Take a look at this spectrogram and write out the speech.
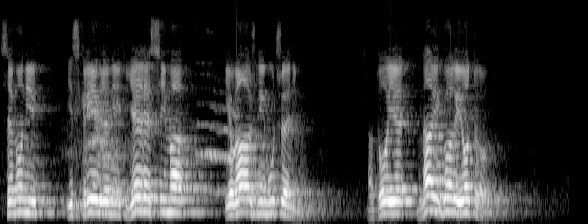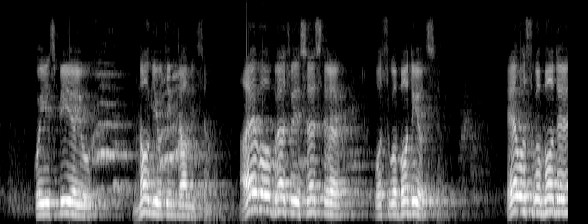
sem onih iskrivljenih jeresima i lažnim učenjima. A to je najgori otrov koji ispijaju mnogi u tim tamnicama. A evo, braćo i sestre, oslobodioce. Evo slobode,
